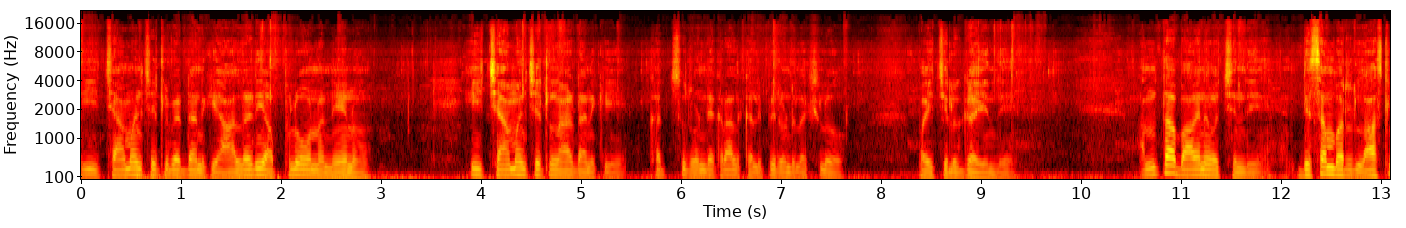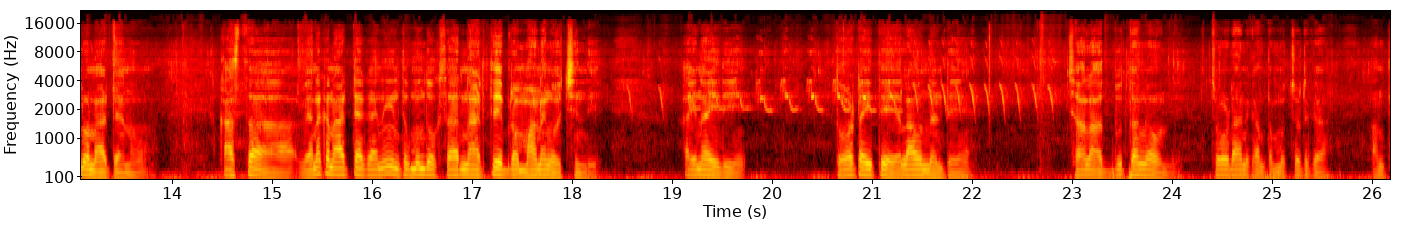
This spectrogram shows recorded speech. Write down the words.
ఈ చామంతి చెట్లు పెట్టడానికి ఆల్రెడీ అప్పులో ఉన్న నేను ఈ చామంతి చెట్లు నాటడానికి ఖర్చు రెండు ఎకరాలు కలిపి రెండు లక్షలు పై చిలుగ్గా అయింది. అంతా బాగానే వచ్చింది. డిసెంబర్ లాస్ట్లో నాటాను. కాస్త వెనక నాటా కానీ ఇంతకుముందు ఒకసారి నాటితే బ్రహ్మాండంగా వచ్చింది. అయినా ఇది తోట అయితే ఎలా ఉందంటే చాలా అద్భుతంగా ఉంది. చూడడానికి అంత ముచ్చటగా అంత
